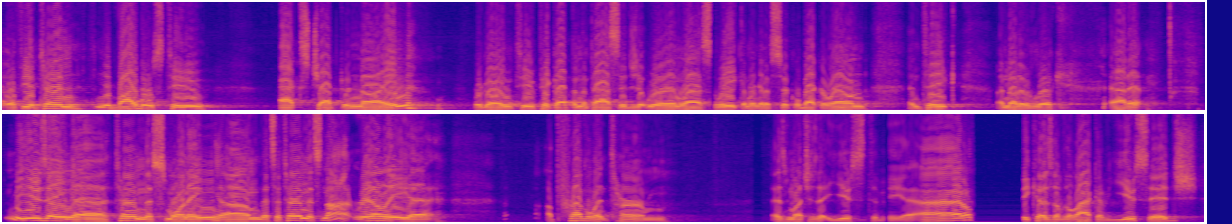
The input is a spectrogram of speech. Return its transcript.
Well, if you turn your Bibles to Acts chapter 9, we're going to pick up in the passage that we were in last week, and we're going to circle back around and take another look at it. I'm going to be using a term this morning um, that's a term that's not really a, a prevalent term as much as it used to be. I, I don't because of the lack of usage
